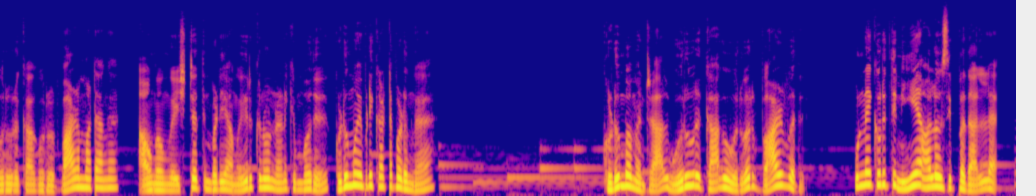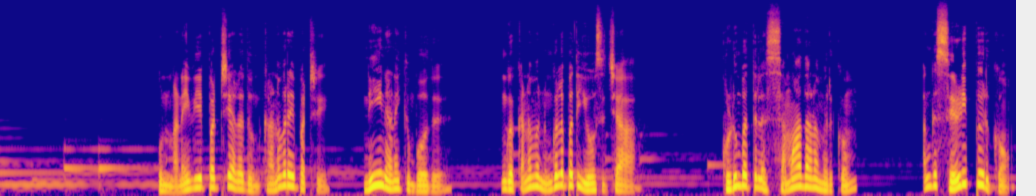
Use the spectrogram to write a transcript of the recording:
ஒருவருக்காக ஒருவர் வாழ மாட்டாங்க. அவங்கவுங்க இஷ்டத்தின்படி அவங்க இருக்கணும்னு நினைக்கும் போது குடும்பம் எப்படி கட்டப்படுங்க? குடும்பம் என்றால் ஒருவருக்காக ஒருவர் வாழ்வது. உன்னை குறித்து நீயே ஆலோசிப்பது அல்ல. உன் மனைவியை பற்றி அல்லது உன் கணவரை பற்றி நீ நினைக்கும் போது உங்க கணவன் உங்களை பத்தி யோசிச்சா? குடும்பத்துல சமாதானம் இருக்கும் அங்க செழிப்பு இருக்கும்.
